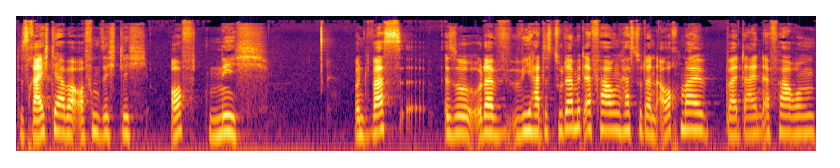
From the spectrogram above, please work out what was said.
Das reicht ja aber offensichtlich oft nicht. Und was, also, oder wie hattest du damit Erfahrung? Hast du dann auch mal bei deinen Erfahrungen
